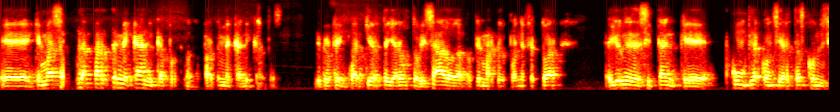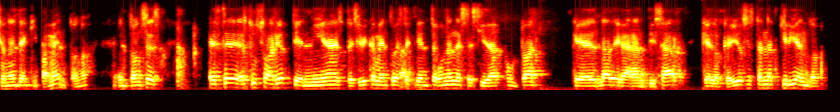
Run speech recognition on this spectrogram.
eh, que más la parte mecánica, porque la parte mecánica, pues yo creo que en cualquier taller autorizado, la propia marca lo pueden efectuar, ellos necesitan que cumpla con ciertas condiciones de equipamiento, ¿no? Entonces, este, este usuario tenía específicamente, este cliente, una necesidad puntual, que es la de garantizar que lo que ellos están adquiriendo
